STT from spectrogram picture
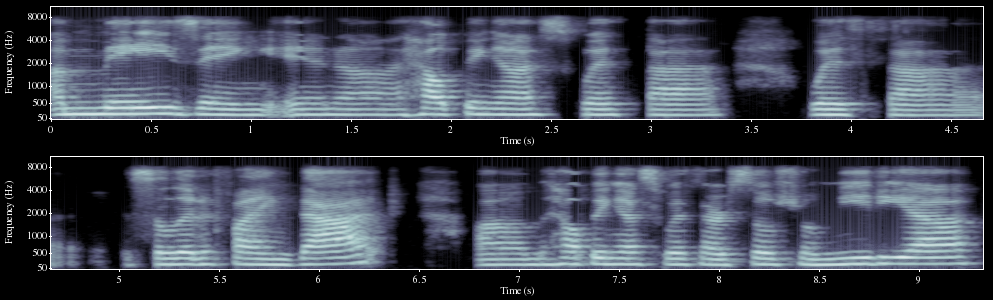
amazing in uh, helping us with with solidifying that, um, helping us with our social media.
